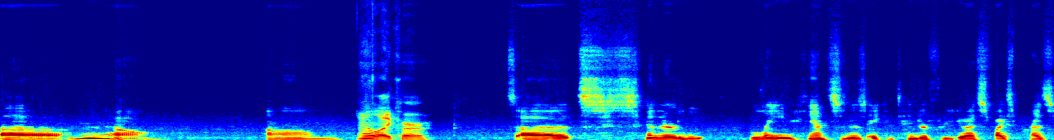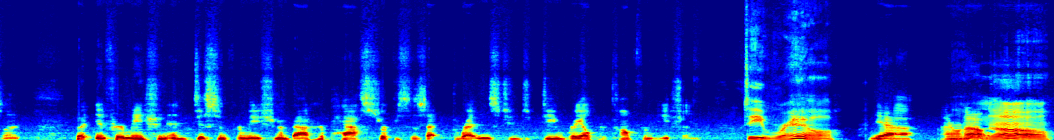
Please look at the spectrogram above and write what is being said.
uh, I don't know. Um, I like her. uh, Senator Laine Hanson is a contender for U.S. Vice President, but information and disinformation about her past surfaces that threatens to d- derail her confirmation. Derail. Yeah, I don't know, No.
